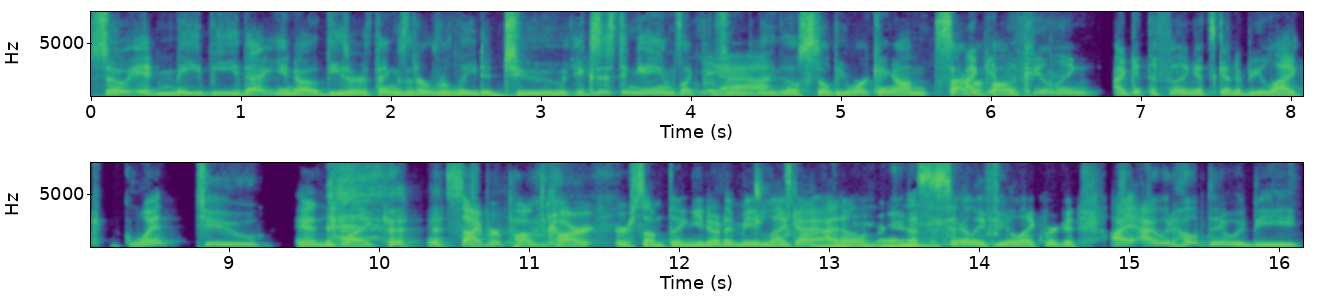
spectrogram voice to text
so it may be that you know these are things that are related to existing games. Like Yeah. presumably they'll still be working on I get the feeling. I get the feeling it's going to be like Gwent two and like Cyberpunk cart or something. You know what I mean? Like I, I Oh, don't man. necessarily feel like we're good. I, I would hope that it would be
